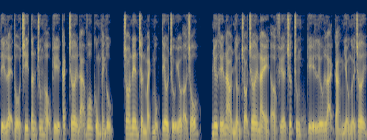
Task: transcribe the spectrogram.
tỷ lệ thổ chi tân trung hậu kỳ cách chơi đã vô cùng thành thục, cho nên trần mạch mục tiêu chủ yếu ở chỗ, như thế nào nhường trò chơi này ở phía trước trung kỳ lưu lại càng nhiều người chơi.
